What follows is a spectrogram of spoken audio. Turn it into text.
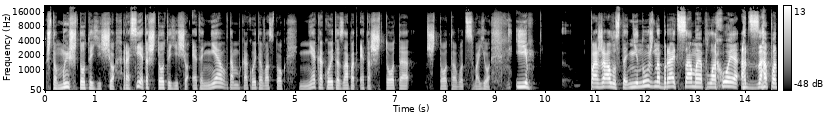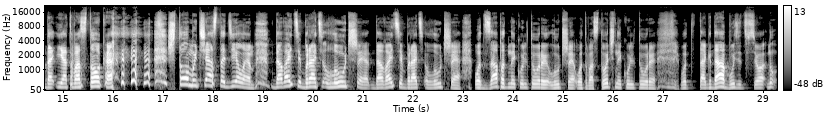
что мы что-то еще. Россия — это что-то еще. Это не там какой-то Восток, не какой-то Запад, это что-то что-то вот свое. И пожалуйста, не нужно брать самое плохое от Запада и от Востока. Что мы часто делаем? Давайте брать лучшее, давайте брать лучшее от западной культуры, лучшее от восточной культуры. Вот тогда будет все, ну,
